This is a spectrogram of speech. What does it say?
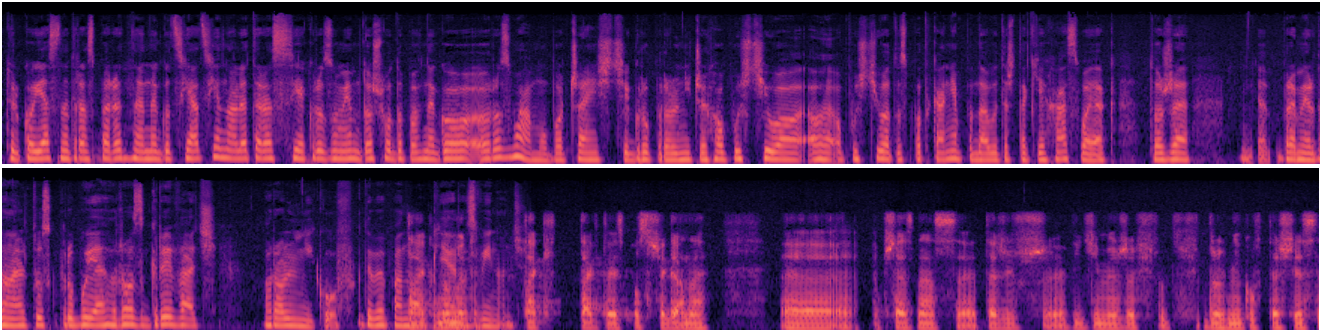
tylko jasne, transparentne negocjacje, no ale teraz, jak rozumiem, doszło do pewnego rozłamu, bo część grup rolniczych opuściło, e, opuściło to spotkanie, podały też takie hasła, jak to, że premier Donald Tusk próbuje rozgrywać rolników, gdyby pan tak, mógł je no rozwinąć. Tak, tak to jest postrzegane przez nas też już widzimy, że wśród, wśród rolników też jest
